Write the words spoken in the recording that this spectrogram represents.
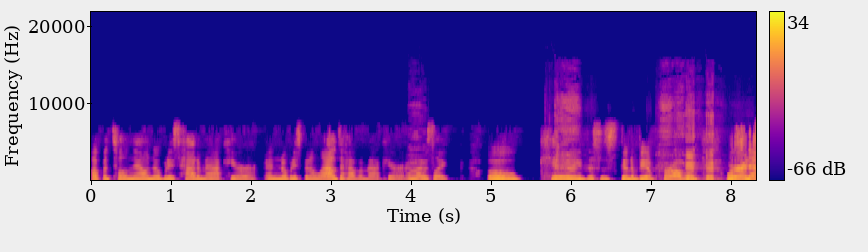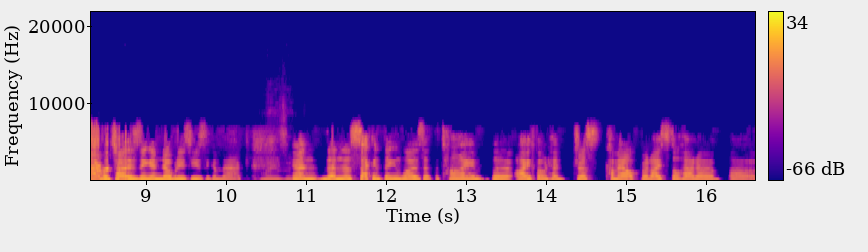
up until now, nobody's had a Mac here and nobody's been allowed to have a Mac here. Wow. And I was like, Oh, okay, this is going to be a problem. We're in advertising and nobody's using a Mac. Amazing. And then the second thing was at the time the iPhone had just come out, but I still had a, a,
